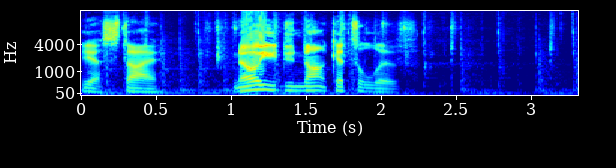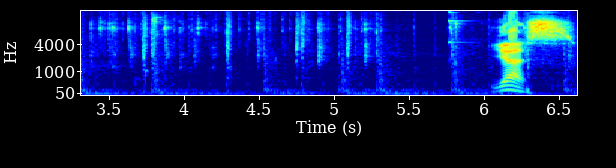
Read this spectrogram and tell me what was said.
Yes, die. No, you do not get to live. Yes.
